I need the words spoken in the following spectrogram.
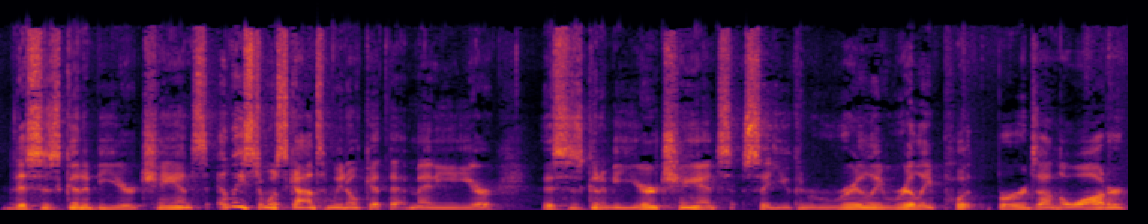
This is going to be your chance. At least in Wisconsin, we don't get that many a year. This is going to be your chance so you can really, really put birds on the water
